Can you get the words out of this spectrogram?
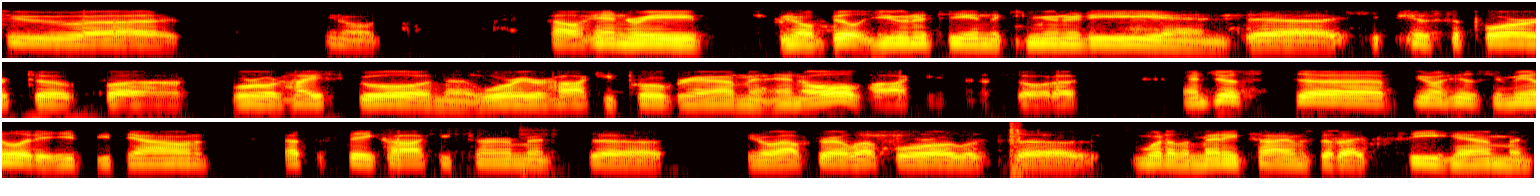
to, uh, you know, how Henry you know, built unity in the community and uh, his support of uh, Warroad High School and the Warrior Hockey Program and all of hockey in Minnesota. And just, uh, you know, his humility. He'd be down at the stake hockey tournament, uh, you know, after I left Warroad was uh, one of the many times that I'd see him and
